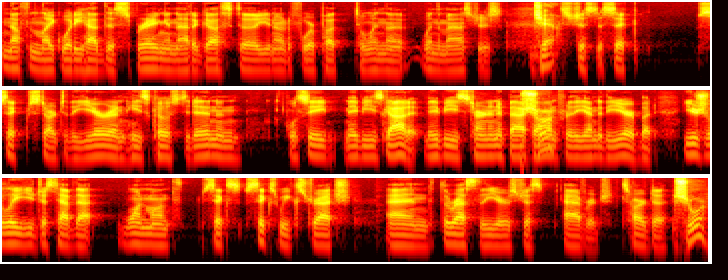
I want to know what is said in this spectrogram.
nothing like what he had this spring and at Augusta, you know, to four putt to win the win the Masters. Yeah. It's just a sick, sick start to the year, and he's coasted in, and we'll see. Maybe he's got it. Maybe he's turning it back Sure. on for the end of the year. But usually, you just have that one month, six six week stretch, and the rest of the year is just average. It's hard to. Sure.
